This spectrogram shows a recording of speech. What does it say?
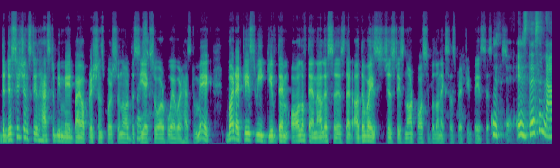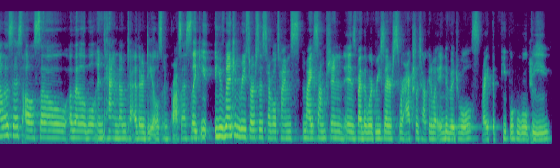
the decision still has to be made by operations person or the cxo or whoever has to make but at least we give them all of the analysis that otherwise just is not possible on excel spreadsheet basis is, is, this analysis also available in tandem to other deals in process like you, you've mentioned resources several times my assumption is by the word resource we're actually talking about individuals right the people who will yes. be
